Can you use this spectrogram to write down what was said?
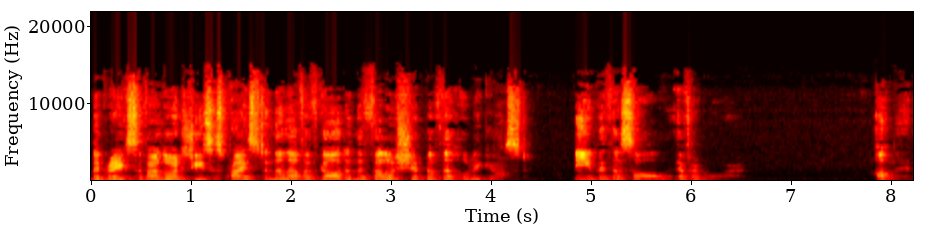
The grace of our Lord Jesus Christ, and the love of God, and the fellowship of the Holy Ghost be with us all evermore. Amen.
